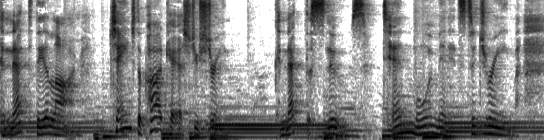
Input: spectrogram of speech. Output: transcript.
Connect the alarm. Change the podcast you stream. Connect the snooze. 10 more minutes to dream.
